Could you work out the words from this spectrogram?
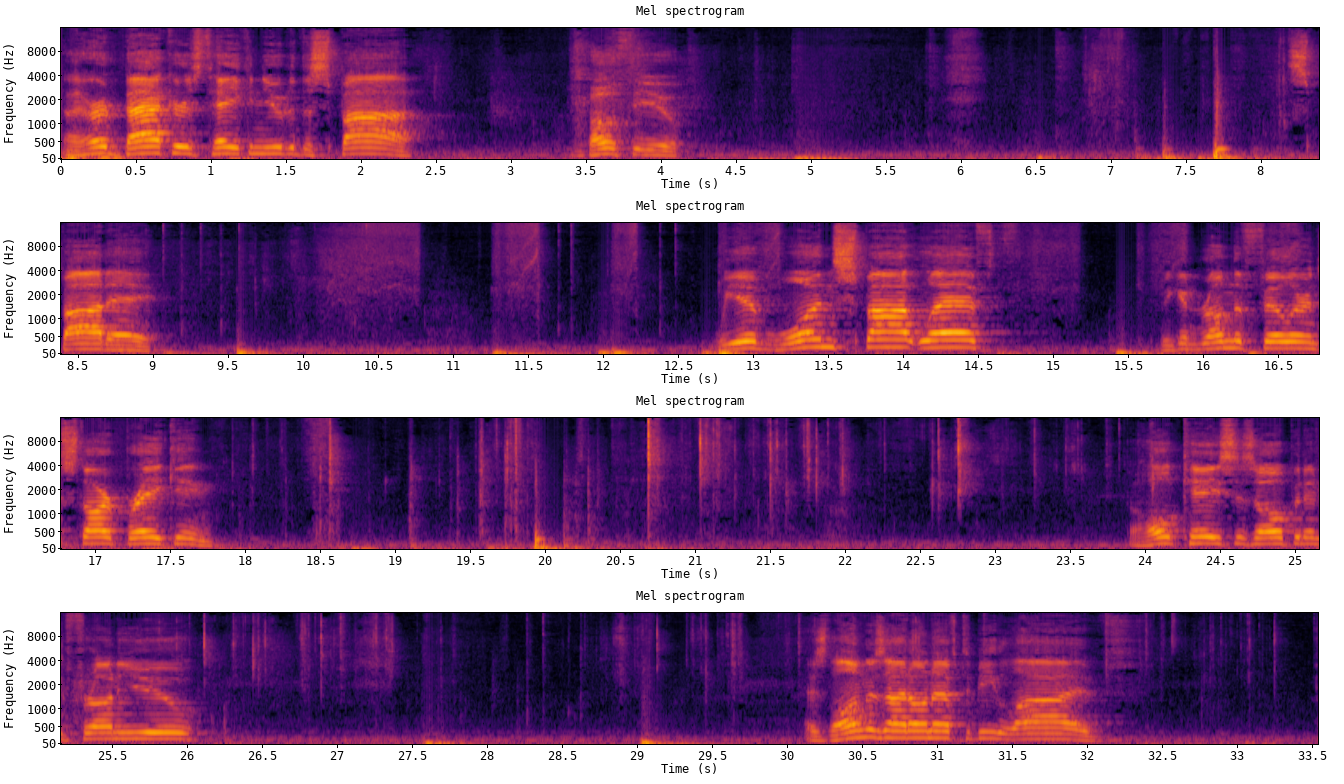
I heard backers taking you to the spa. Both of you. Spa day. We have one spot left. We can run the filler and start breaking. The whole case is open in front of you. As long as I don't have to be live,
